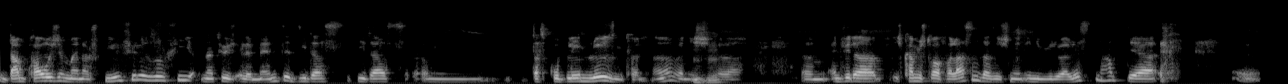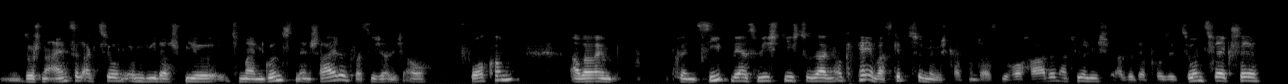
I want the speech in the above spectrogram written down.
dann brauche ich in meiner Spielphilosophie natürlich Elemente, die das, die das, ähm, das Problem lösen können. Ne? Wenn ich mhm. äh, ähm, entweder ich kann mich darauf verlassen, dass ich einen Individualisten habe, der äh, durch eine Einzelaktion irgendwie das Spiel zu meinen Gunsten entscheidet, was sicherlich auch vorkommt. Aber im Prinzip wäre es wichtig zu sagen, okay, was gibt es für Möglichkeiten? Und da ist die Rochade natürlich, also der Positionswechsel,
